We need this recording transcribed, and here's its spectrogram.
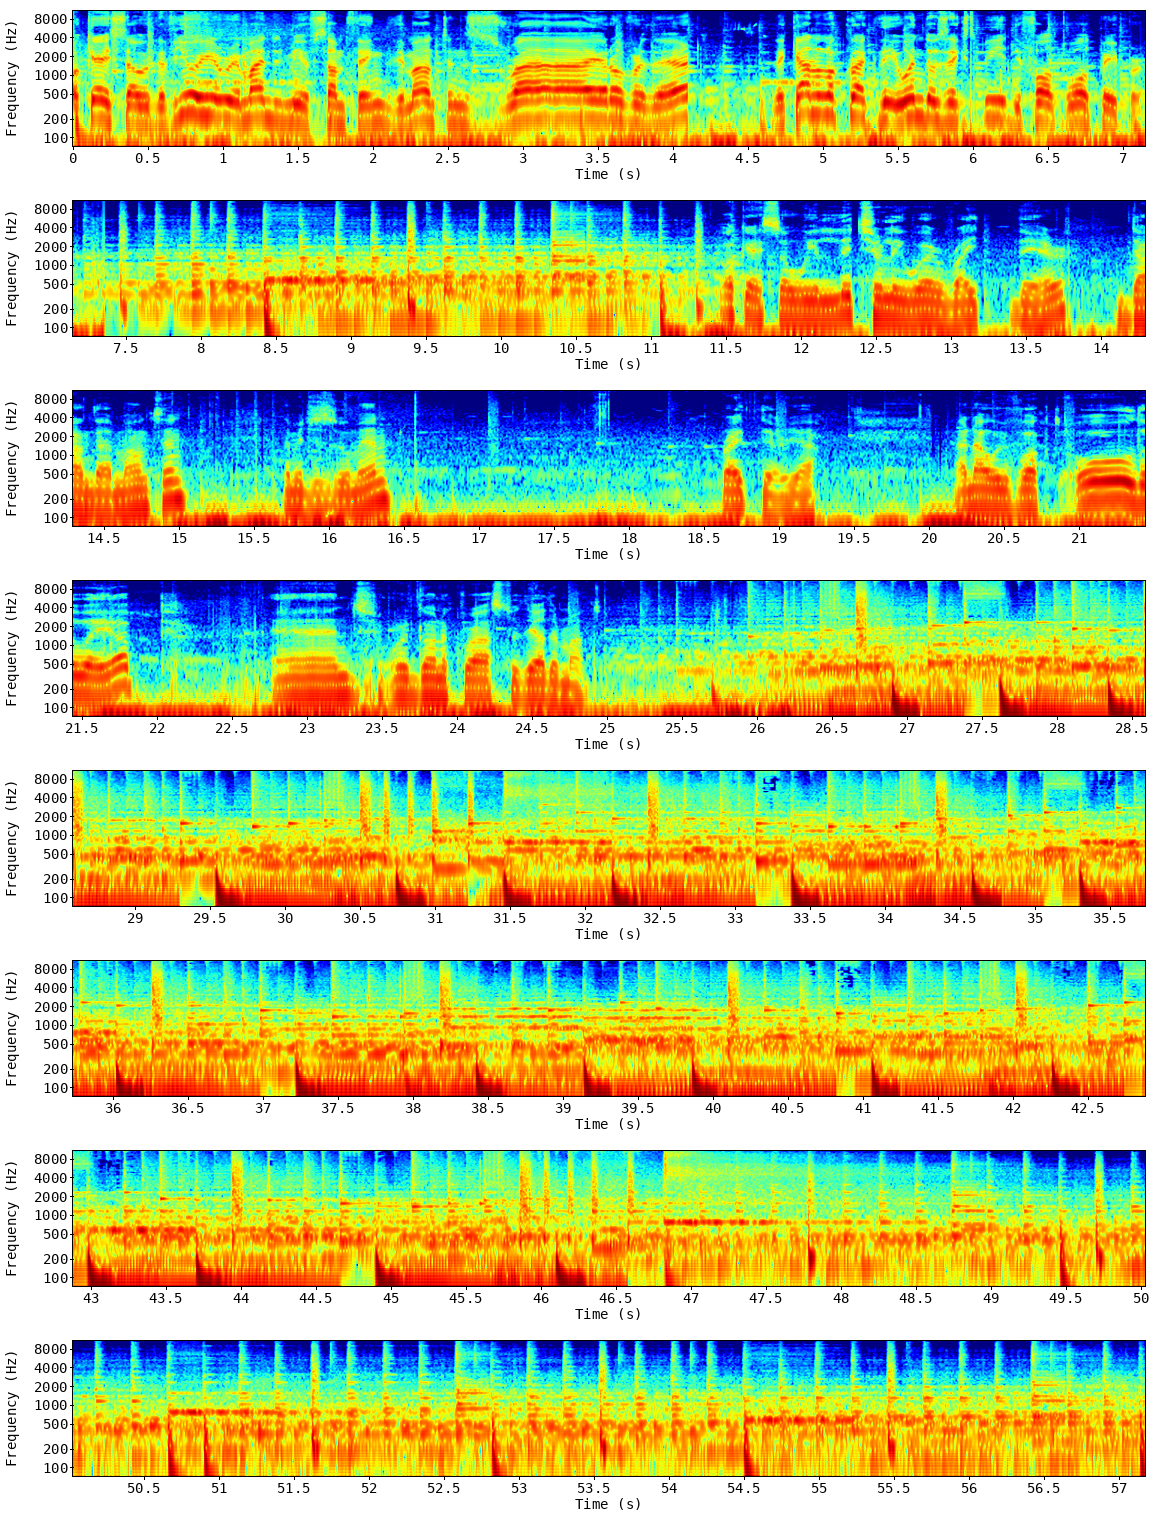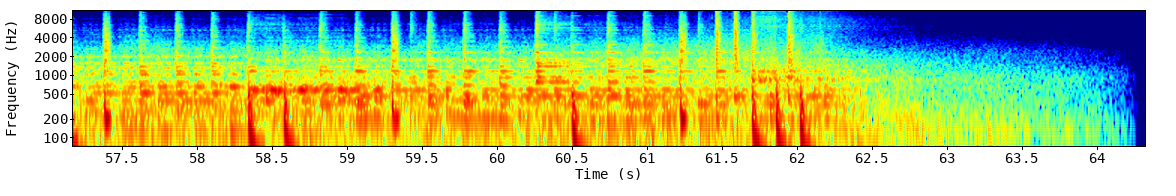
Okay, so the view here reminded me of something. The mountains right over there. They kind of look like the Windows XP default wallpaper. Okay, so we literally were right there, down that mountain. Let me just zoom in. Right there, yeah. And now we've walked all the way up and we're gonna cross to the other mountain.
